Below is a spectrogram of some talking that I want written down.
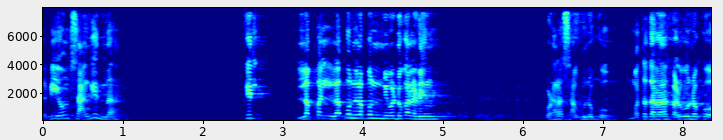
तर मी येऊन सांगीन ना की लप लपून लपून निवडणुका लढीन. कोणाला सांगू नको मतदारांना कळवू नको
